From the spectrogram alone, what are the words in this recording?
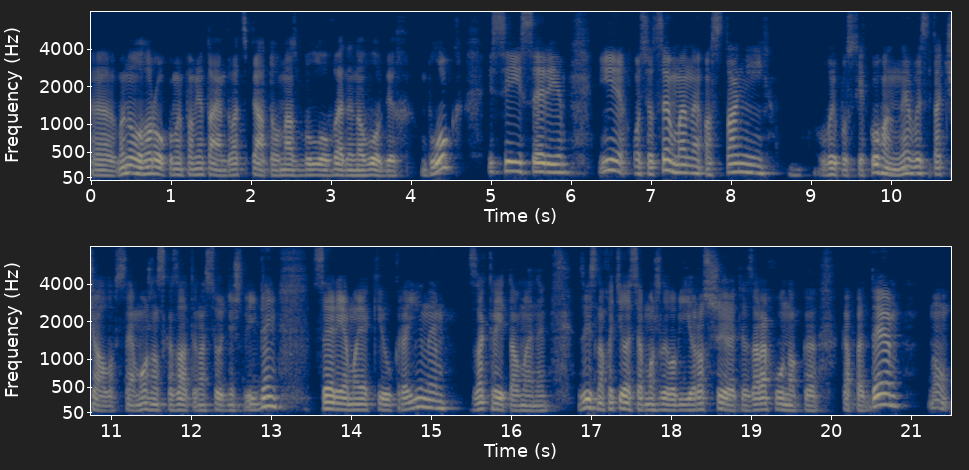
Е, Минулого року ми пам'ятаємо, 25-го у нас було введено в обіг блок із цієї серії. І ось оце в мене останній випуск, якого не вистачало. Все, можна сказати, на сьогоднішній день серія Маяки України закрита в мене. Звісно, хотілося б, можливо, її розширити за рахунок е, КПД. Ну,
